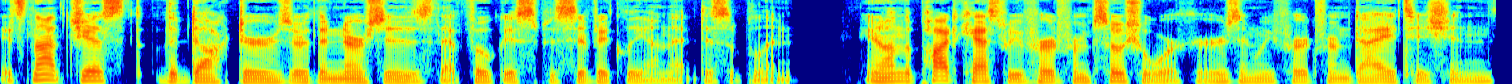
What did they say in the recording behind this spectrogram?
It's not just the doctors or the nurses that focus specifically on that discipline. Know, on the podcast, we've heard from social workers and we've heard from dietitians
